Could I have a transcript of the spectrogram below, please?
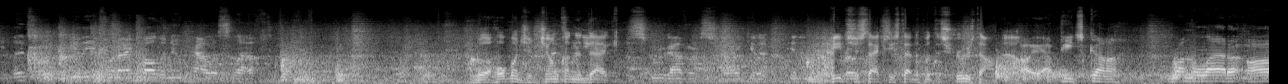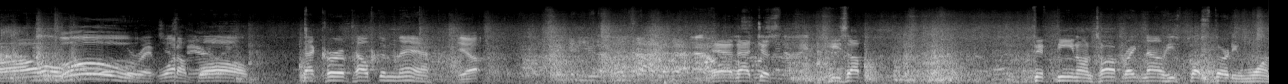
He lives, he leaves what I call the new palace left. with a whole bunch of junk That's on the deck. Screwed out of a strike in a, in a Pete's just actually starting to put the screws down now. Oh yeah, Pete's gonna run the ladder. Oh, Oh. over it. What a Just ball. That curve helped him there. Yep. Yeah, that just, he's up 15 on top right now. He's plus 31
